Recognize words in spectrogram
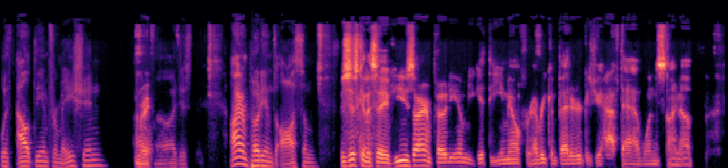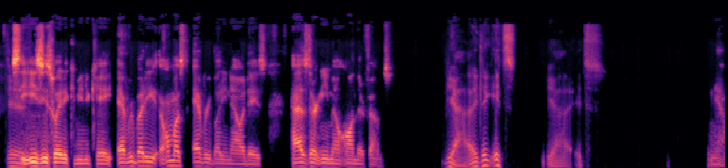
without the information. I Right. don't know. I just Iron Podium's awesome. I was just gonna say, if you use Iron Podium, you get the email for every competitor because you have to have one sign up. It's the easiest way to communicate. Everybody, almost everybody nowadays, has their email on their phones. Yeah, I think it's yeah, it's Yeah,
